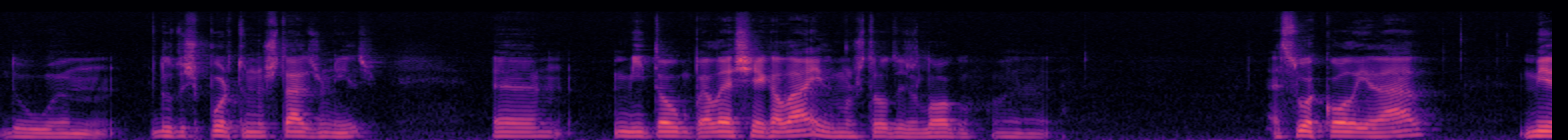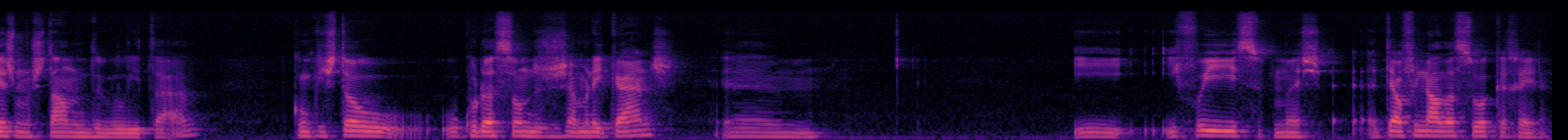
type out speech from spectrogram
do, um, do desporto nos Estados Unidos. Uh, então Pelé chega lá e demonstrou desde logo uh, a sua qualidade, mesmo estando debilitado. Conquistou o, o coração dos americanos um, e, e foi isso, mas até ao final da sua carreira.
